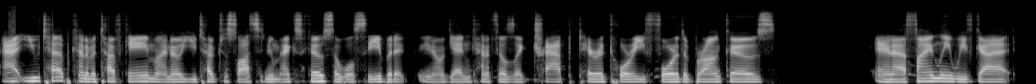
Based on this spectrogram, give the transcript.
at UTEP. Kind of a tough game. I know UTEP just lost to New Mexico, so we'll see. But it, you know, again, kind of feels like trap territory for the Broncos. And uh, finally, we've got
